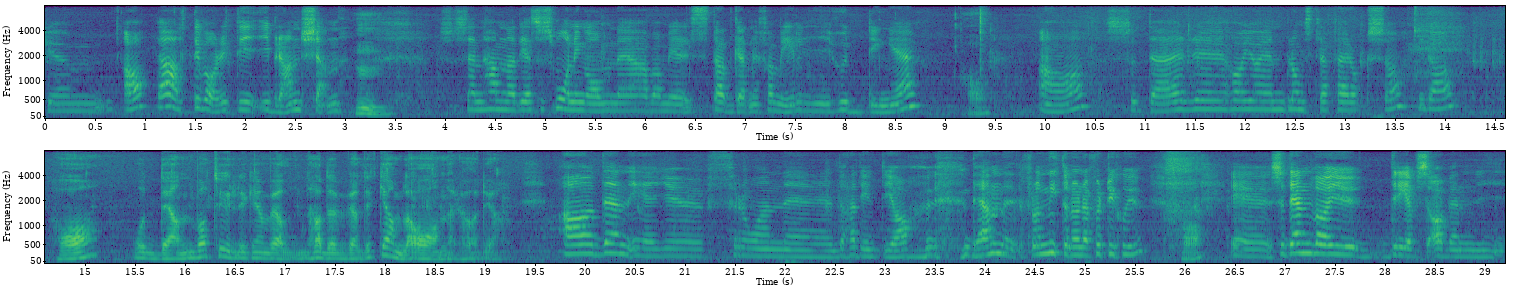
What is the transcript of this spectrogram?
ehm, ja, jag har alltid varit i, i branschen. Mm. Så sen hamnade jag så småningom när jag var mer stadgad med familj i Huddinge. Ja. Ja, så där eh, har jag en blomsteraffär också idag. Ja, och den var tydligen väl, hade väldigt gamla anor hörde jag. Ja, den är ju från, eh, då hade ju inte jag den, från 1947. Ja. Eh, Så den var ju, drevs av en i,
